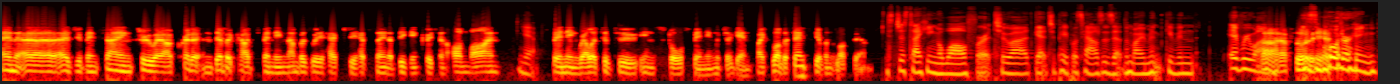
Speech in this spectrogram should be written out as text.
And uh, as you've been saying, through our credit and debit card spending numbers, we actually have seen a big increase in online yeah. spending relative to in-store spending, which again makes a lot of sense given the lockdown. It's just taking a while for it to uh, get to people's houses at the moment, given everyone uh, is yeah. ordering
